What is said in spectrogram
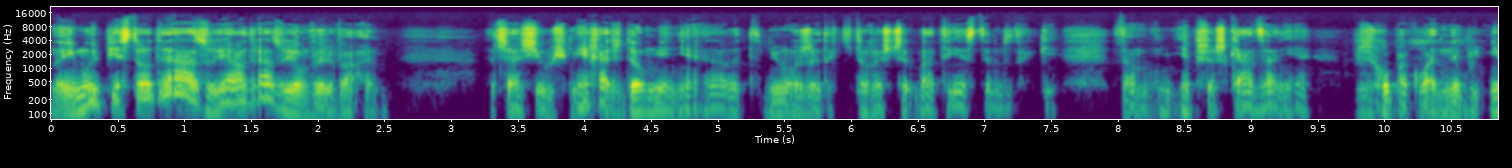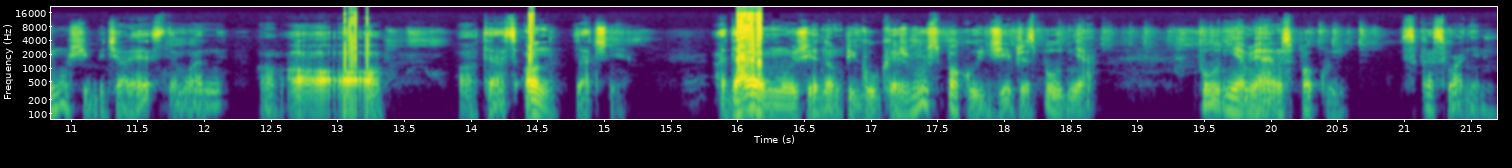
No i mój pies to od razu, ja od razu ją wyrwałem. Zaczęła się uśmiechać do mnie, nie? Nawet mimo, że taki trochę szczerbaty jestem, to taki tam nie przeszkadza, nie? że chłopak ładny nie musi być, ale jestem ładny. O, o, o, o, o, teraz on zacznie. A dałem mu już jedną pigułkę, żeby był spokój dzisiaj przez pół dnia. Pół dnia miałem spokój z kasłaniem.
